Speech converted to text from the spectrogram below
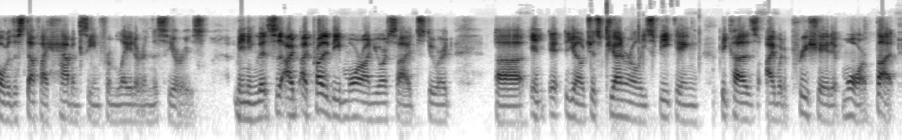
over the stuff I haven't seen from later in the series. Meaning this, I, I'd probably be more on your side, Stuart. Uh, in you know, just generally speaking, because I would appreciate it more. But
